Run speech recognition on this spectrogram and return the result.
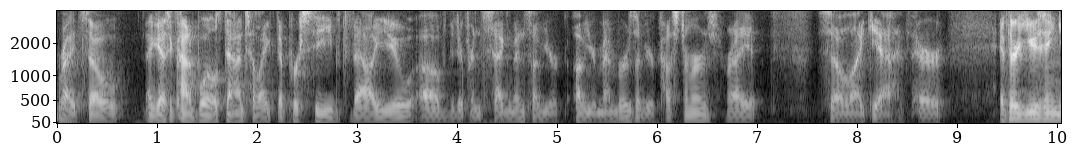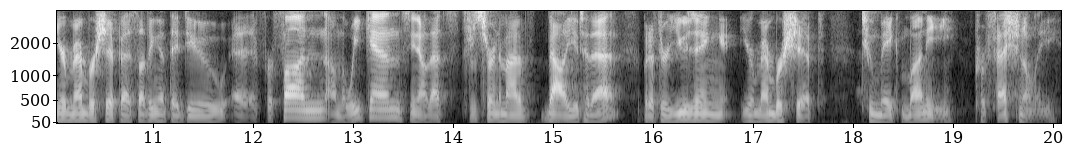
Right. So I guess it kind of boils down to like the perceived value of the different segments of your of your members, of your customers, right? So like yeah, if they're if they're using your membership as something that they do uh, for fun on the weekends, you know, that's a certain amount of value to that. But if they're using your membership to make money professionally,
